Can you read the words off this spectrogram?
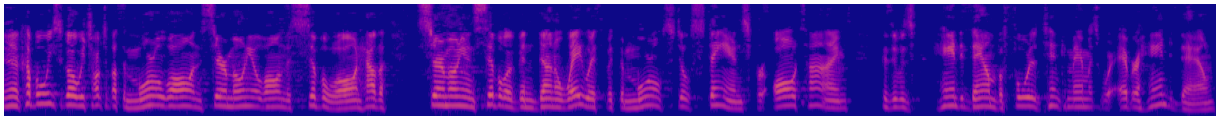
And a couple weeks ago, we talked about the moral law and the ceremonial law and the civil law and how the ceremonial and civil have been done away with, but the moral still stands for all times because it was handed down before the Ten Commandments were ever handed down.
